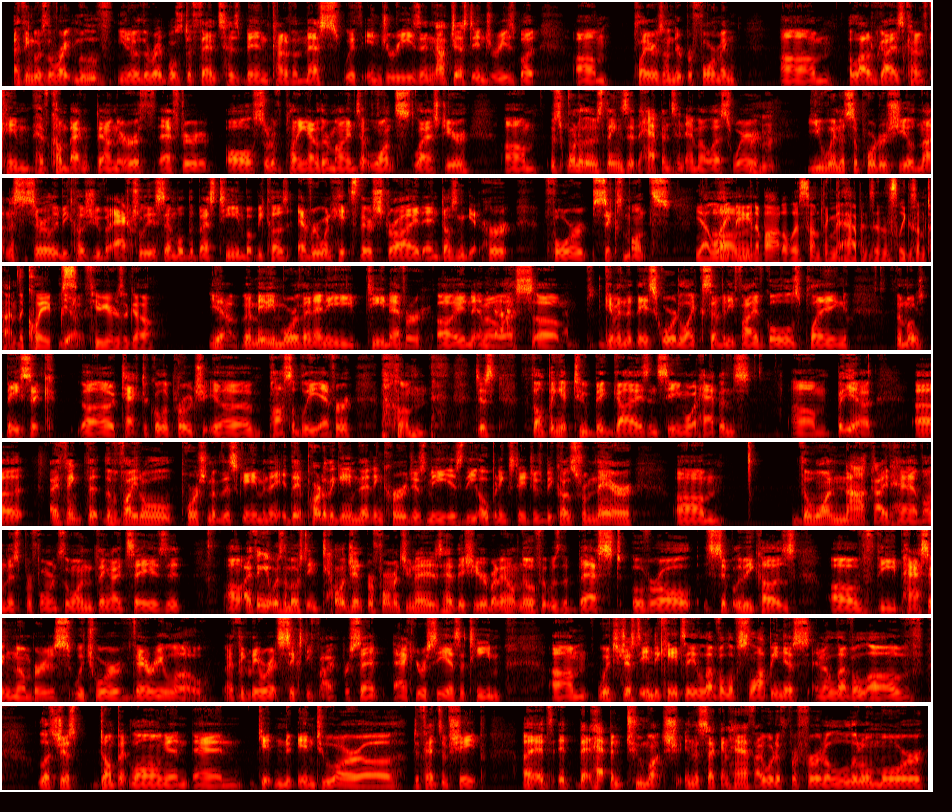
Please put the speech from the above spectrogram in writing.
I think it was the right move. You know, the Red Bulls defense has been kind of a mess with injuries and not just injuries, but um, players underperforming. Um, a lot of guys kind of came have come back down to earth after all sort of playing out of their minds at once last year. Um, it's one of those things that happens in MLS where mm-hmm. you win a supporter shield not necessarily because you've actually assembled the best team, but because everyone hits their stride and doesn't get hurt for six months. Yeah, lightning um, in a bottle is something that happens in this league sometime. The Quakes yeah. a few years ago. Yeah, but maybe more than any team ever uh, in MLS. Yeah. Um, given that they scored like 75 goals playing the most basic uh, tactical approach uh, possibly ever, um, just thumping it to big guys and seeing what happens. Um, but yeah, uh, I think that the vital portion of this game and the, the, part of the game that encourages me is the opening stages because from there, um, the one knock I'd have on this performance, the one thing I'd say is that uh, I think it was the most intelligent performance United has had this year, but I don't know if it was the best overall, simply because of the passing numbers, which were very low. I think mm-hmm. they were at 65% accuracy as a team, um, which just indicates a level of sloppiness and a level of let's just dump it long and, and get in, into our uh, defensive shape. Uh, it, it, that happened too much in the second half. I would have preferred a little more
